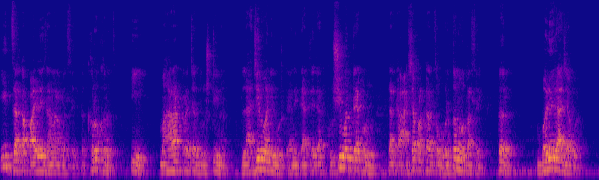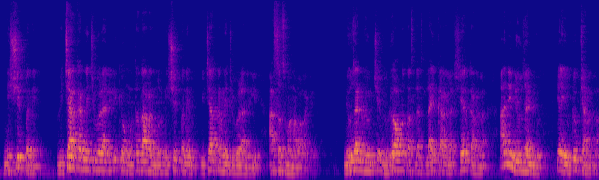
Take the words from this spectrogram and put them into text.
तीच जर का पाळली जाणार नसेल तर खरोखरच ही महाराष्ट्राच्या दृष्टीनं लाजीरवाणी गोष्ट आहे. आणि त्यातल्या त्यात कृषी मंत्र्याकडून जर का अशा प्रकारचं वर्तन होत असेल तर बळीराजावर निश्चितपणे विचार करण्याची वेळ आलेली किंवा मतदारांवर निश्चितपणे विचार करण्याची वेळ आलेली असंच म्हणावं लागेल. न्यूज अँड व्ह्यूजचे व्हिडिओ आवडत असल्यास लाईक करायला शेअर करायला आणि न्यूज अँड व्ह्यूज या यूट्यूब चॅनलला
